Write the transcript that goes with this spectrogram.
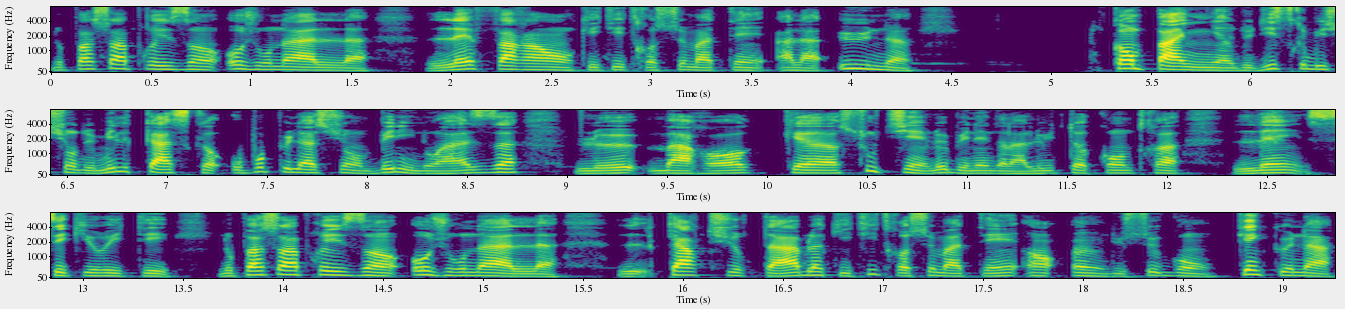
Nous passons à présent au journal Les Pharaons qui titre ce matin à la une campagne de distribution de 1000 casques aux populations béninoises. Le Maroc soutient le Bénin dans la lutte contre l'insécurité. Nous passons à présent au journal Carte sur table qui titre ce matin en 1 du second quinquennat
